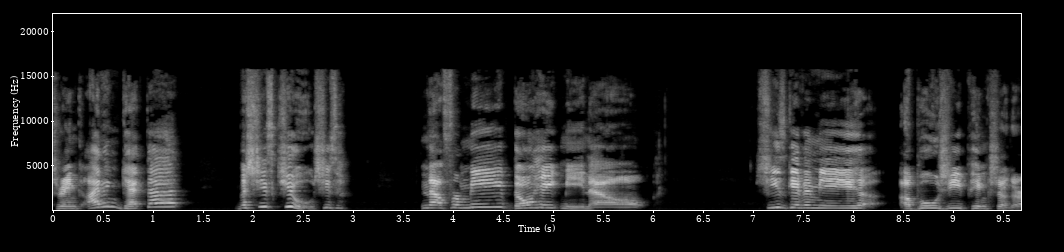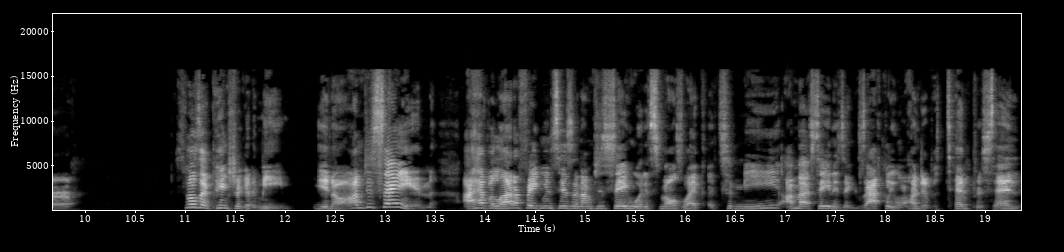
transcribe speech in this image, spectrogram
drink. I didn't get that, but she's cute. She's now for me. Don't hate me now. She's giving me a bougie pink sugar. Smells like pink sugar to me. You know, I'm just saying. I have a lot of fragrances and I'm just saying what it smells like to me. I'm not saying it's exactly 110%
